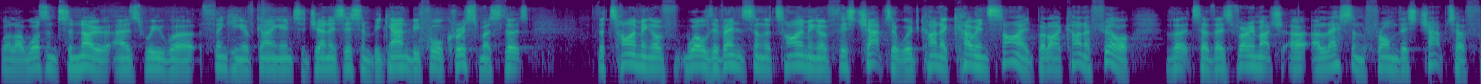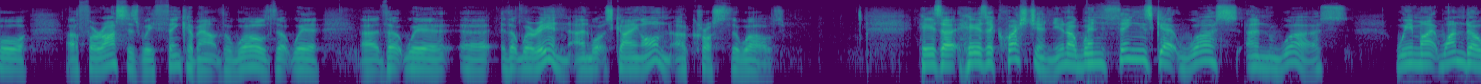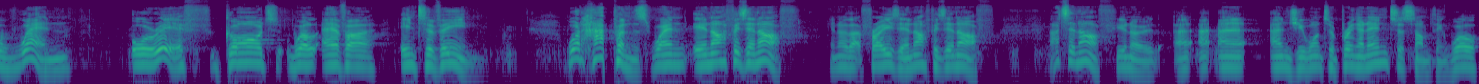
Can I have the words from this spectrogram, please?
Well, I wasn't to know as we were thinking of going into Genesis and began before Christmas that the timing of world events and the timing of this chapter would kind of coincide. But I kind of feel that uh, there's very much a, a, lesson from this chapter for, uh, for us as we think about the world that we're, uh, that, we're, uh, that we're in and what's going on across the world. Here's a, here's a question. You know, when things get worse and worse, we might wonder when or if God will ever intervene. What happens when enough is enough? You know that phrase, enough is enough. That's enough, you know, and you want to bring an end to something. Well,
